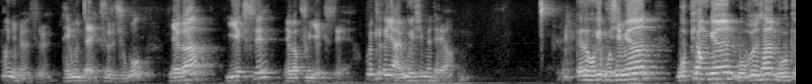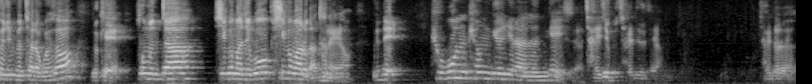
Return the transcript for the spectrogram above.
확률 변수를. 대문자 X를 주고, 얘가 EX, 얘가 VX예요. 그렇게 그냥 알고 계시면 돼요. 그래서 거기 보시면, 무평균, 무분산, 무표준 편차라고 해서 이렇게 소문자 시그마 제곱 시그마로 나타내요. 근데 표본 평균이라는 게 있어요. 자 이제부터 잘 들으세요. 잘 들어요.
